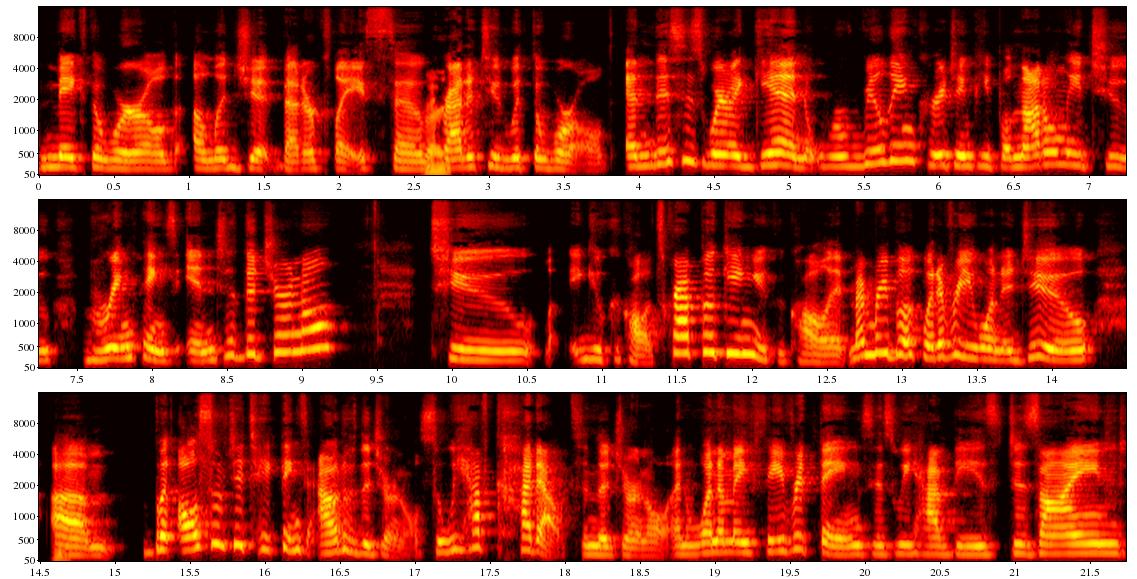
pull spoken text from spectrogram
make the world a legit better place so right. gratitude with the world and this is where again we're really encouraging people not only to bring things into the journal to you could call it scrapbooking you could call it memory book whatever you want to do mm. um, but also to take things out of the journal so we have cutouts in the journal and one of my favorite things is we have these designed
